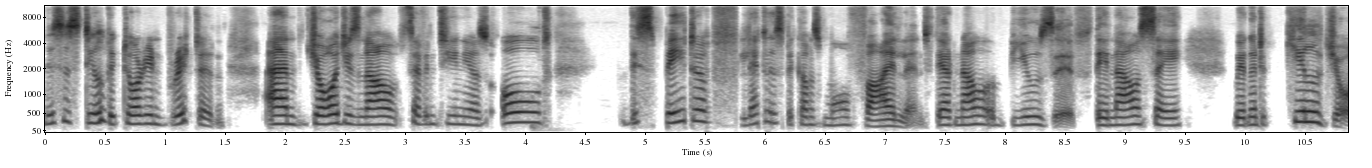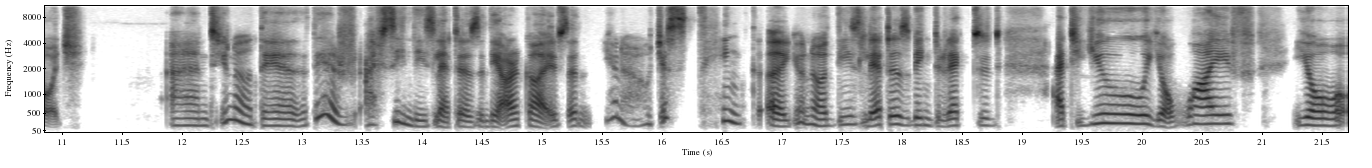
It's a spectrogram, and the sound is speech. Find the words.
This is still Victorian Britain, and George is now 17 years old. This spate of letters becomes more violent. They are now abusive. They now say, We're going to kill George. And, you know, they're, they're, I've seen these letters in the archives, and, you know, just think, uh, you know, these letters being directed at you, your wife, your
